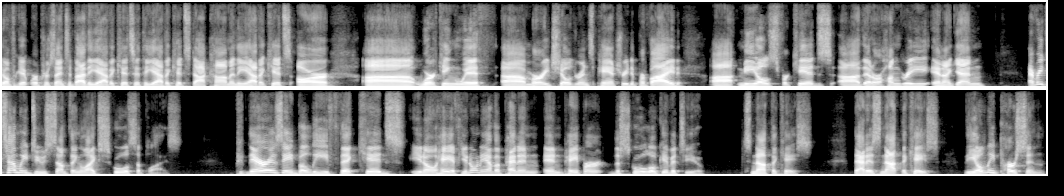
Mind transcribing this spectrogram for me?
Don't forget, we're presented by the advocates at theadvocates.com. And the advocates are uh, working with uh, Murray Children's Pantry to provide uh, meals for kids uh, that are hungry. And again, every time we do something like school supplies, there is a belief that kids, you know, hey, if you don't have a pen and, and paper, the school will give it to you. It's not the case. That is not the case. The only person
